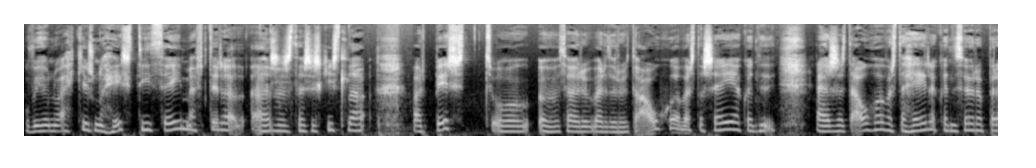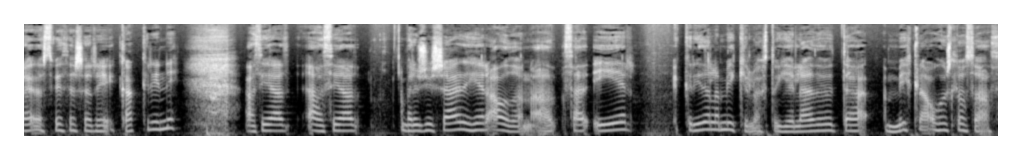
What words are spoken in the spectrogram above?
og við höfum nú ekki svona heyrt í þeim eftir að, að sagt, þessi skýsla var byrt og uh, það eru verður auðvitað áhugavert að segja hvernig, eða sagt áhugavert að heyra hvernig þau eru að bregðast við þessari gaggrinni af því að, að því að bara eins og ég sagði hér áðan að það er gríðarlega mikilvægt og ég lagði auðvitað mikla áherslu á það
